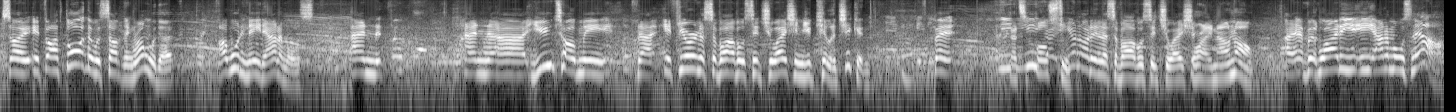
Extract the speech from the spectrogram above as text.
So if I thought there was something wrong with it, I wouldn't eat animals. And and uh, you told me that if you're in a survival situation, you kill a chicken. But That's you, supposed to. You're not in a survival situation. Right now, no. Uh, but why do you eat animals now?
